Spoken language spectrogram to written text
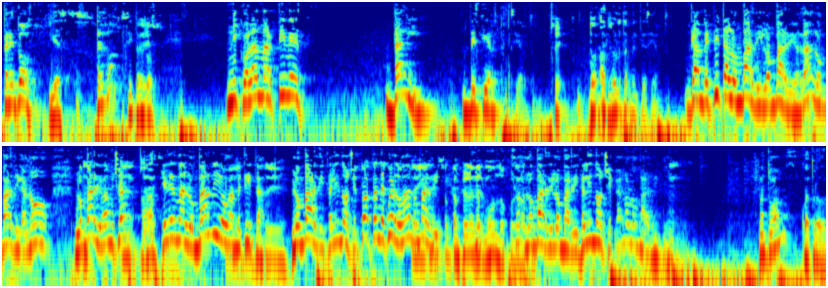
3-2. Yes. ¿3-2? Sí, 3-2. Nicolás Martínez. Dali. Desierto. Desierto. Sí. To- absolutamente cierto. Gambetita Lombardi, Lombardi, ¿verdad? Lombardi ganó. Lombardi, ¿va mucha? Ah, ¿Quién es más, Lombardi o Gambetita? Sí. Lombardi, feliz noche. ¿Todos están de acuerdo, va? Sí, Lombardi. Son campeones del mundo. Por Son- Lombardi, Lombardi, feliz noche, ganó Lombardi. Mm. ¿Cuánto vamos? 4-2.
